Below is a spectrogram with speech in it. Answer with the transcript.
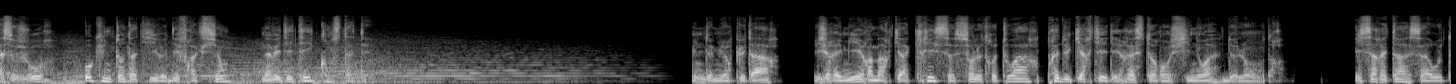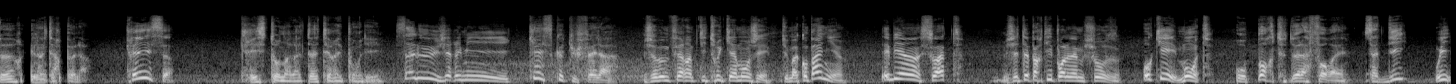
À ce jour, aucune tentative d'effraction n'avait été constatée. Plus tard, Jérémy remarqua Chris sur le trottoir près du quartier des restaurants chinois de Londres. Il s'arrêta à sa hauteur et l'interpella. Chris Chris tourna la tête et répondit. Salut Jérémy, qu'est-ce que tu fais là? Je veux me faire un petit truc à manger. Tu m'accompagnes? Eh bien, soit. J'étais parti pour la même chose. Ok, monte. Aux portes de la forêt. Ça te dit? Oui.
